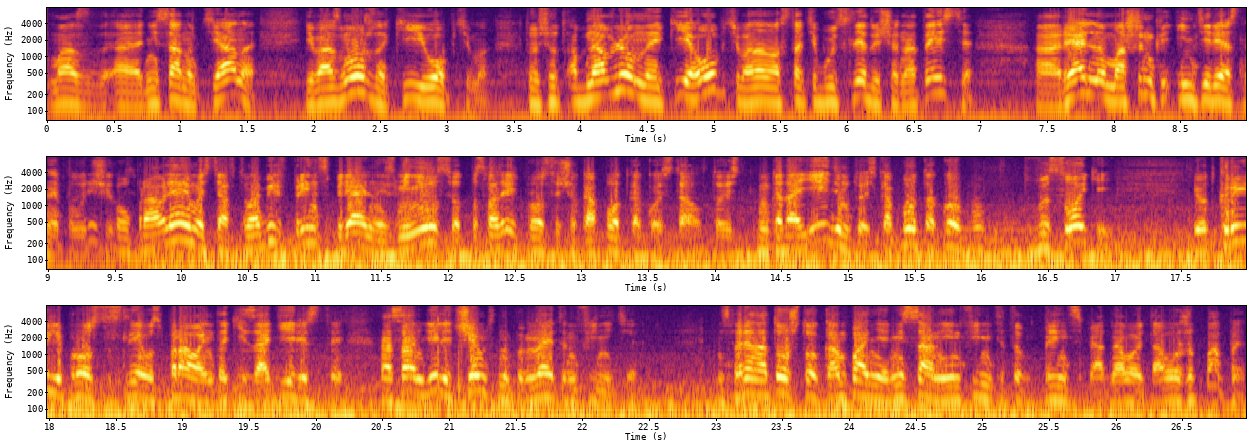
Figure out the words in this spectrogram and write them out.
Mazda, э, Nissan Tiana и, возможно, Kia Optima. То есть, вот обновленная Kia Optima, она, кстати, будет следующая на тесте, э, реально машинка интересная получилась. По управляемости автомобиль, в принципе, реально изменился. Вот посмотреть просто еще капот какой стал. То есть, мы когда едем, то есть капот такой высокий, и вот крылья просто слева-справа, они такие задиристые. На самом деле, чем-то напоминает Infiniti. Несмотря на то, что компания Nissan и Infiniti это, в принципе, одного и того же папы,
